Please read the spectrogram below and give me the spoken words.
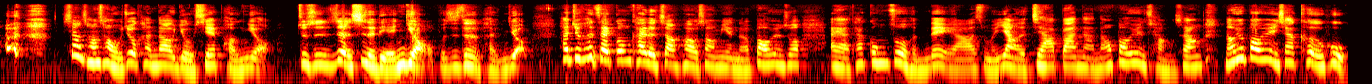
像常常我就看到有些朋友。就是认识的连友，不是真的朋友，他就会在公开的账号上面呢抱怨说：“哎呀，他工作很累啊，什么样的加班啊，然后抱怨厂商，然后又抱怨一下客户。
